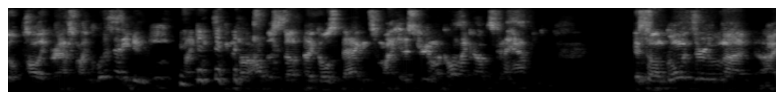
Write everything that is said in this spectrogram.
do a polygraph. I'm like, what does that even mean? Like, I'm thinking about all the stuff that goes back into my history. I'm like, oh my God, what's going to happen? And so I'm going through, and I, I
